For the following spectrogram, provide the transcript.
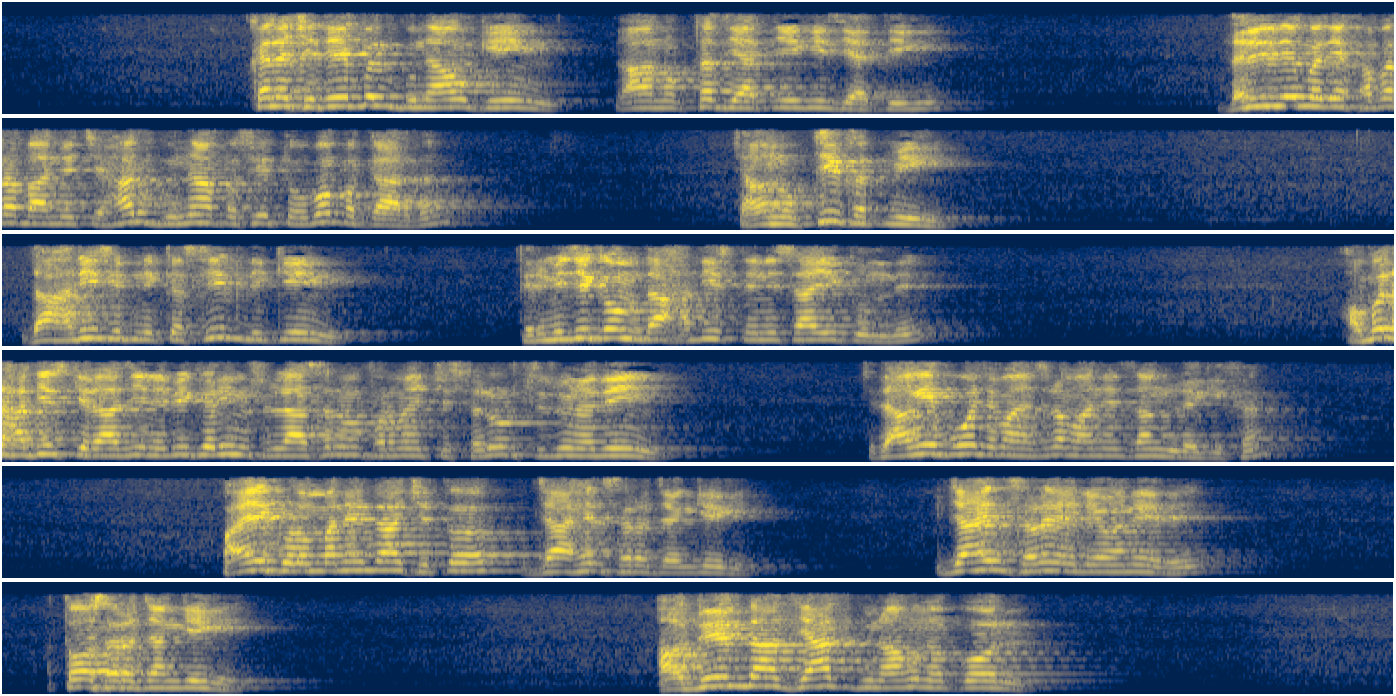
کله چې دې بل ګناو کې دا نقطه زیاتېږي زیاتېږي دلیل به خبره باندې چې هر ګناه پسې توبه پکار ده چا نقطې ختمي دا حدیث ابن کثیر لیکین ترمذی کوم دا حدیث ته نسائی کوم دی او بل حدیث کې راځي نبی کریم صلی الله علیه وسلم فرمایي چې سلور سيزونه دي چې داغه بوج باندې ځمانه زنګ لګي ښه پای کړه منه دا چې ته جاهل سره جنگيږي جاهل سره لیونه دی تو سره جنگيږي او دویم دا زیات ګناهونه کول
